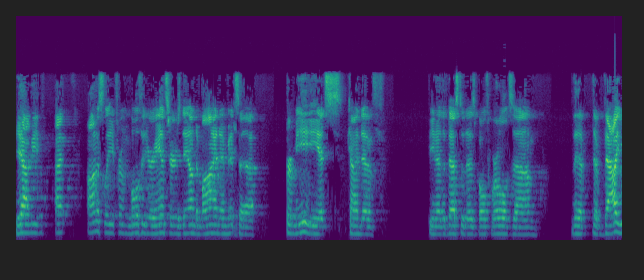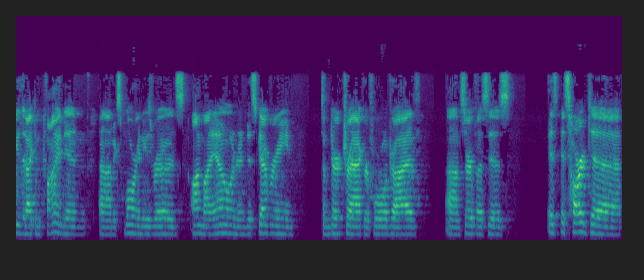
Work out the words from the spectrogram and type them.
yeah. I mean, I honestly, from both of your answers down to mine, I mean, it's a for me, it's kind of you know the best of those both worlds. Um, the the value that I can find in um, exploring these roads on my own and discovering some dirt track or four wheel drive um, surface is, is it's hard to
